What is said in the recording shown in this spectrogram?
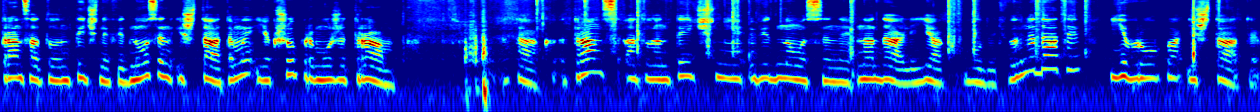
трансатлантичних відносин із Штатами, якщо переможе Трамп. Так, трансатлантичні відносини надалі як будуть виглядати Європа і Штати.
